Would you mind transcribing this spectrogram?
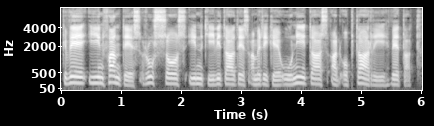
kve infantes russos in civitates Americae unitas ad optari vetat.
